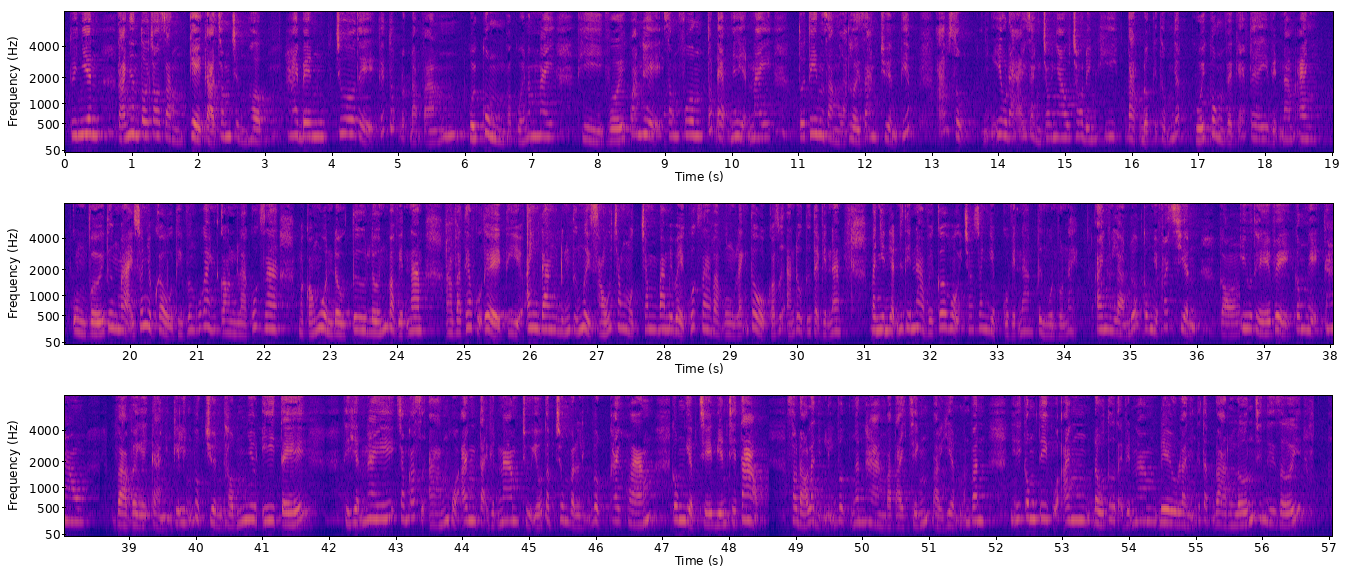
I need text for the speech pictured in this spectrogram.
Tuy nhiên, cá nhân tôi cho rằng kể cả trong trường hợp hai bên chưa thể kết thúc được đàm phán cuối cùng vào cuối năm nay thì với quan hệ song phương tốt đẹp như hiện nay tôi tin rằng là thời gian chuyển tiếp áp dụng những ưu đãi dành cho nhau cho đến khi đạt được cái thống nhất cuối cùng về cái FTA Việt Nam Anh Cùng với thương mại xuất nhập khẩu thì Vương quốc Anh còn là quốc gia mà có nguồn đầu tư lớn vào Việt Nam à, và theo cụ thể thì Anh đang đứng thứ 16 trong 137 quốc gia và vùng lãnh thổ có dự án đầu tư tại Việt Nam. Bà nhìn nhận như thế nào về cơ hội cho doanh nghiệp của Việt Nam từ nguồn vốn này? Anh là nước công nghiệp phát triển có ưu thế về công nghệ cao và về cả những cái lĩnh vực truyền thống như y tế, thì hiện nay trong các dự án của anh tại Việt Nam chủ yếu tập trung vào lĩnh vực khai khoáng, công nghiệp chế biến chế tạo sau đó là những lĩnh vực ngân hàng và tài chính, bảo hiểm vân vân. Những cái công ty của anh đầu tư tại Việt Nam đều là những cái tập đoàn lớn trên thế giới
